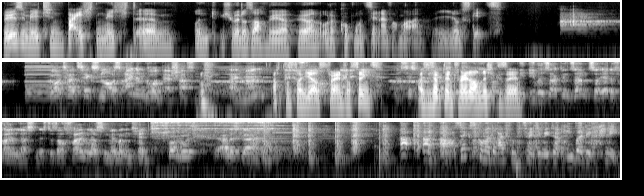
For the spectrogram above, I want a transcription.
böse Mädchen beichten nicht. Ähm, und ich würde sagen, wir hören oder gucken uns den einfach mal an. Los geht's. Gott hat Sex nur aus einem Grund erschaffen. Ein Mann. Ach, das ist doch hier aus Stranger Things. Also ich habe den Trailer noch nicht gesehen. Die Bibel sagt, den Samen zur Erde fallen lassen. Ist es auch fallen lassen, wenn man ihn fängt? Schon gut, alles klar. Ah, ah, ah, 6,35 Zentimeter über dem Knie.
